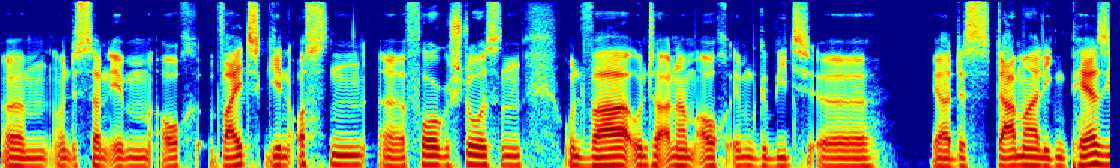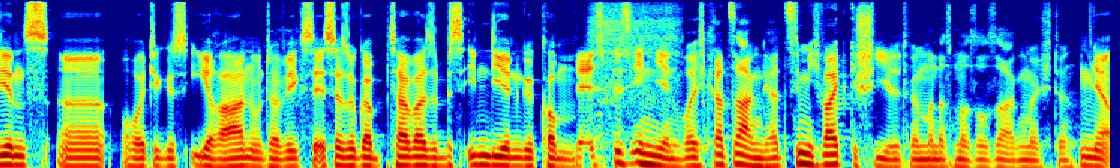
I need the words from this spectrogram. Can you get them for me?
ähm, und ist dann eben auch weit gen Osten äh, vorgestoßen und war unter anderem auch im Gebiet äh, ja, des damaligen Persiens, äh, heutiges Iran unterwegs. Der ist ja sogar teilweise bis Indien gekommen. Der ist bis Indien, wollte ich gerade sagen. Der hat ziemlich weit geschielt, wenn man das mal so sagen möchte. Ja,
